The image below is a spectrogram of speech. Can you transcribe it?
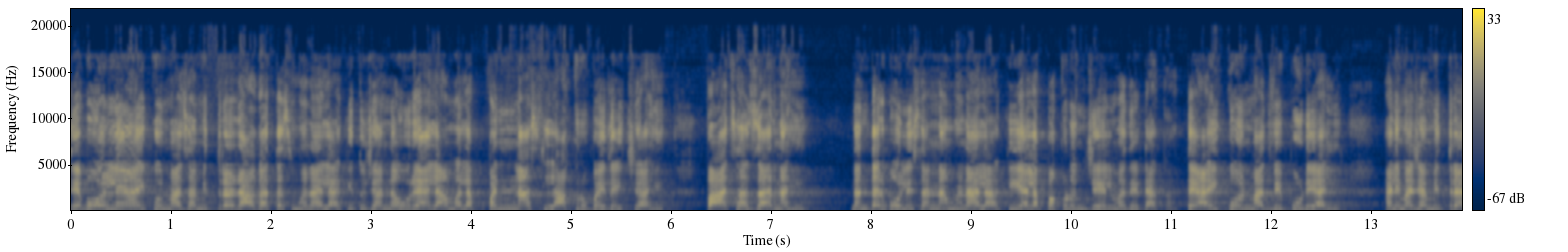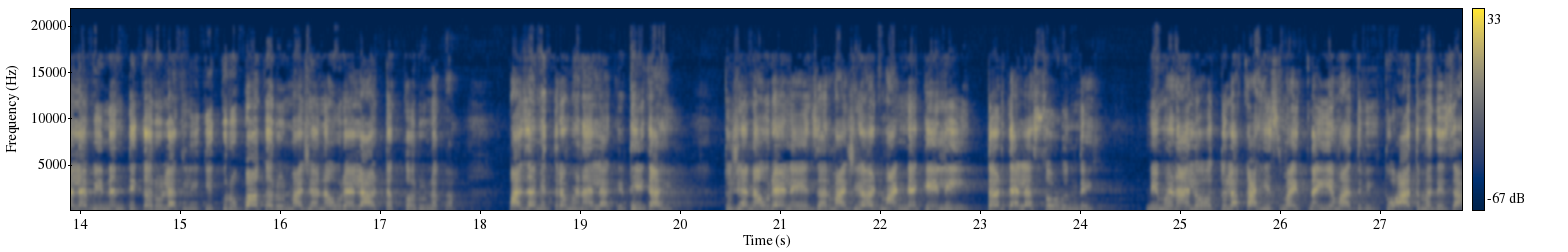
ते बोलणे ऐकून माझा मित्र रागातच म्हणाला की तुझ्या नवऱ्याला मला पन्नास लाख रुपये द्यायचे आहेत. पाच हजार नाही. नंतर पोलिसांना म्हणाला की याला पकडून जेलमध्ये टाका. ते ऐकून माधवी पुढे आली आणि माझ्या मित्राला विनंती करू लागली की कृपा करून माझ्या नवऱ्याला अटक करू नका. माझा मित्र म्हणाला की ठीक आहे. तुझ्या नवऱ्याने जर माझी अट मान्य केली तर त्याला सोडून देईल मी म्हणालो तुला काहीच माहीत नाहीये माधवी तू आतमध्ये जा.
